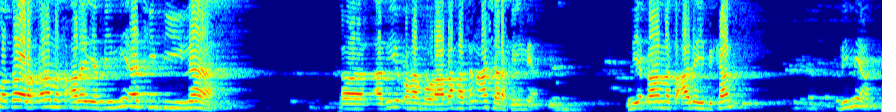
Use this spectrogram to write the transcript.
فقال قامت علي بمئة دينار قال أبيعها مرابحة عشرة في المئة وهي قامت عليه بكم بمئة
